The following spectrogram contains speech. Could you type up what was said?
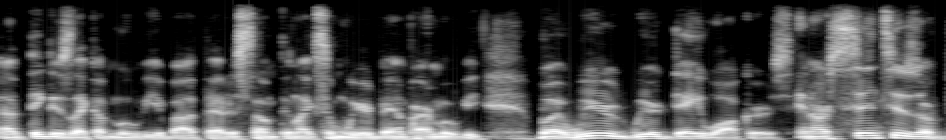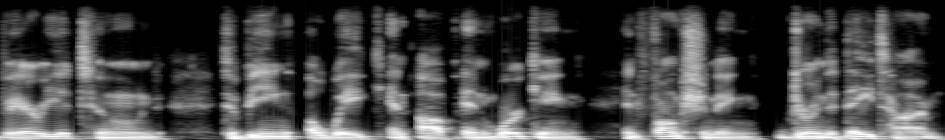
I think there's like a movie about that or something like some weird vampire movie. But we're we're day walkers and our senses are very attuned to being awake and up and working and functioning during the daytime.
